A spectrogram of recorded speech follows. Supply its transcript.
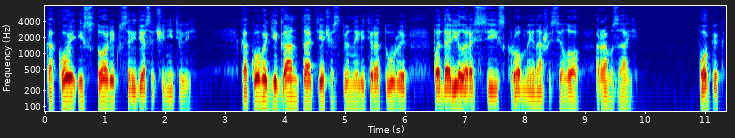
Какой историк в среде сочинителей! Какого гиганта отечественной литературы подарило России скромное наше село Рамзай! Попик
